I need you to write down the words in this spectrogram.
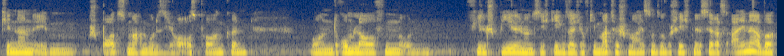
Kindern eben Sport zu machen, wo die sich auch auspowern können und rumlaufen und viel spielen und sich gegenseitig auf die Matte schmeißen und so Geschichten ist ja das eine, aber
